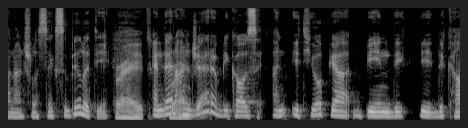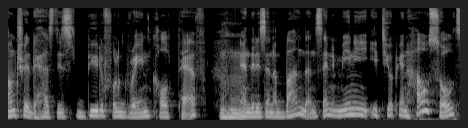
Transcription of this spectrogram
financial accessibility Right. and then right. Anjera, because an Ethiopia being the, the, the country that has this beautiful grain called teff, Mm-hmm. and there is an abundance. And in many Ethiopian households,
